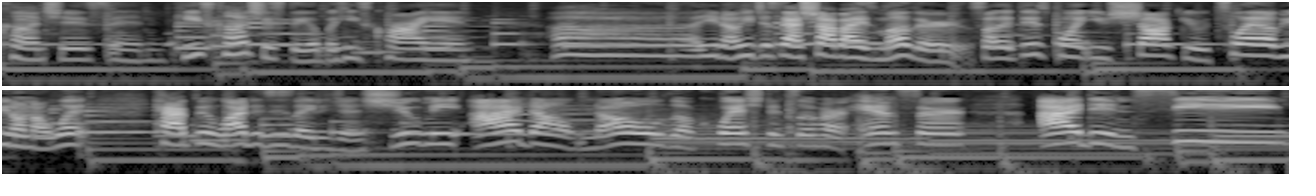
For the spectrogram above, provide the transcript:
conscious, and he's conscious still, but he's crying. Uh, you know, he just got shot by his mother. So at this point, you shocked, you're 12, you don't know what happened. Why did this lady just shoot me? I don't know the question to her answer. I didn't see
